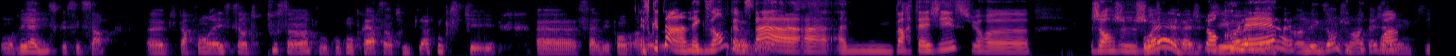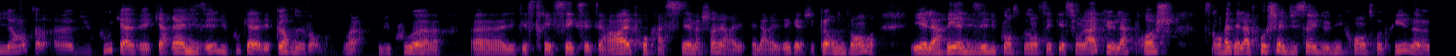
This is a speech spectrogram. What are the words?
on réalise que c'est ça. Euh, puis parfois, on réalise que c'est un truc tout simple ou qu'au contraire, c'est un truc bien compliqué. Euh, ça dépend vraiment. Est-ce que tu as un exemple comme ça à, nous partager sur. Genre, je, ouais, bah, en colère. un, exemple, je me rappelle, j'avais une cliente du coup qui avait qui a réalisé du coup qu'elle avait peur de vendre. Voilà. Du coup, elle était stressée, etc. Elle procrastinait, machin. Elle a, elle a réalisé qu'elle avait peur de vendre et elle a réalisé du coup en se posant ces questions-là que l'approche parce qu'en fait, elle approchait du seuil de micro-entreprise, euh,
